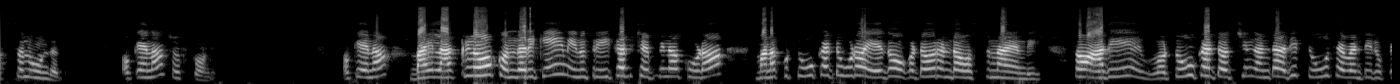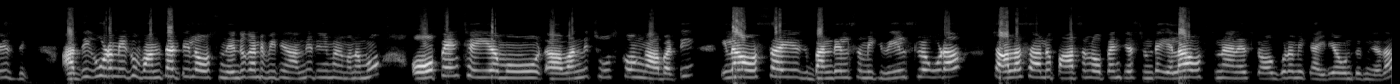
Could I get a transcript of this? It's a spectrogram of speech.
అస్సలు ఉండదు. ఓకేనా? చూసుకోండి. ఓకేనా? బై లక్లో కొందరికి నేను త్రీ కట్ చెప్పినా కూడా మనకు టూ కట్ కూడా ఏదో ఒకటో రెండో వస్తున్నాయండి. సో అది టూ కట్ వచ్చిందంటే అది టూ సెవెంటీ రూపీస్ది. అది కూడా మీకు వన్ థర్టీలో వస్తుంది. ఎందుకంటే వీటిని అన్నిటిని మనము ఓపెన్ చెయ్యము అవన్నీ చూసుకోం కాబట్టి ఇలా వస్తాయి బండిల్స్ మీకు రీల్స్లో కూడా చాలా సార్లు పార్సల్ ఓపెన్ చేస్తుంటే ఎలా వస్తున్నాయి అనే స్టాక్ కూడా మీకు ఐడియా ఉంటుంది కదా.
